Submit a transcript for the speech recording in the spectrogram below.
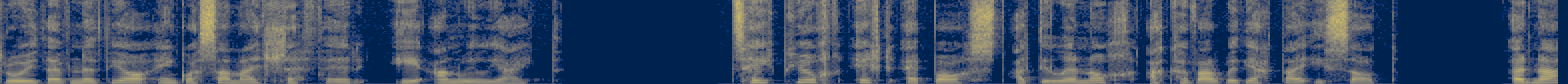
drwy ddefnyddio ein gwasanaeth llythyr i anwyliaid. Teipiwch eich e-bost a dilynwch a cyfarwyddiadau isod. Yna,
